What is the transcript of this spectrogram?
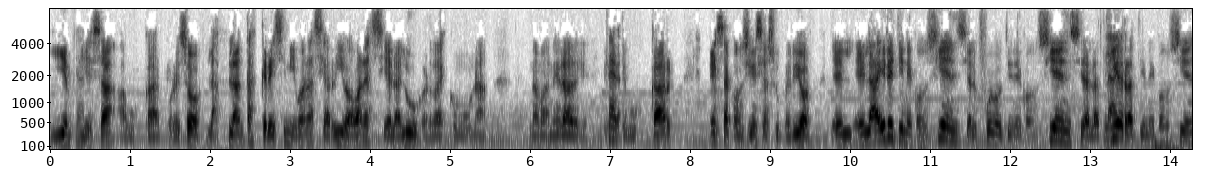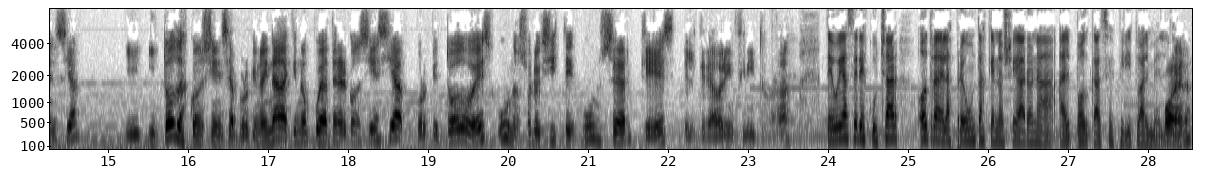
Y empieza a buscar. Por eso las plantas crecen y van hacia arriba, van hacia la luz, ¿verdad? Es como una, una manera de, de- Claro. de buscar esa conciencia superior. El, el aire tiene conciencia, el fuego tiene conciencia, la Claro. tierra tiene conciencia. Y, y todo es conciencia, porque no hay nada que no pueda tener conciencia, porque todo es uno, solo existe un ser que es el creador infinito, ¿verdad? Te voy a hacer escuchar otra de las preguntas que nos llegaron a- al podcast espiritualmente. Bueno,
